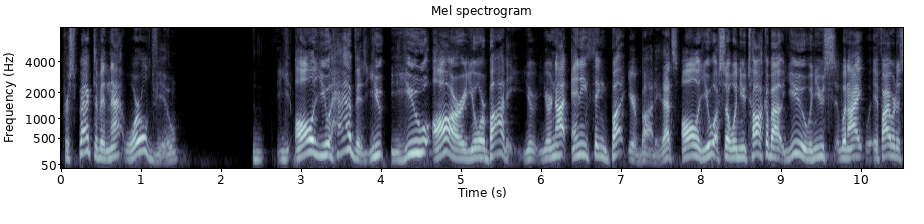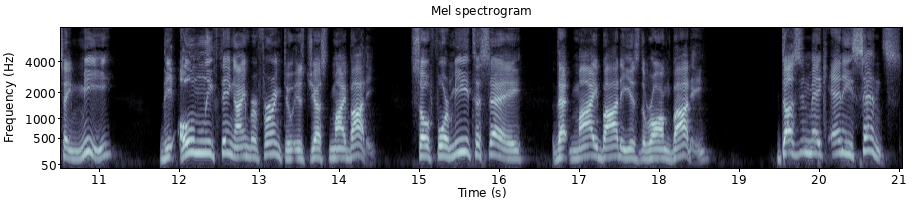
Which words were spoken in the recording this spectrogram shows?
perspective, in that worldview, all you have is you you are your body. You're, you're not anything but your body. That's all you are. So when you talk about you, when you when I if I were to say me, the only thing I'm referring to is just my body. So for me to say that my body is the wrong body doesn't make any sense.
